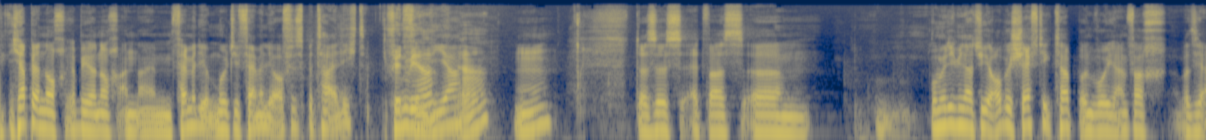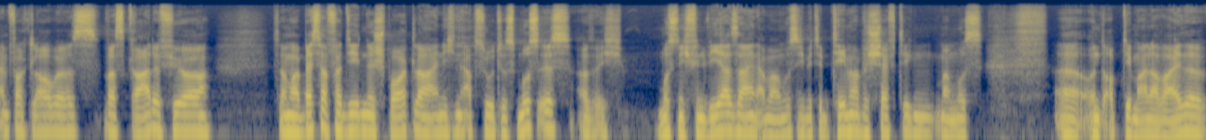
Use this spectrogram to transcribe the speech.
ich habe ja noch, habe ja noch an einem Family, Multifamily Office beteiligt. Finden wir? Ja. Mhm. Das ist etwas, ähm, womit ich mich natürlich auch beschäftigt habe und wo ich einfach, was ich einfach glaube, was, was gerade für, sagen wir mal, besser verdienende Sportler eigentlich ein absolutes Muss ist. Also ich muss nicht Finvia sein, aber man muss sich mit dem Thema beschäftigen. Man muss und optimalerweise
